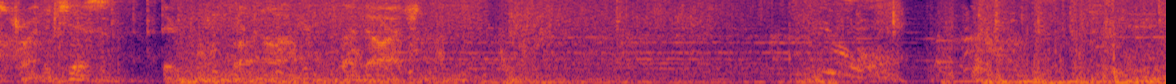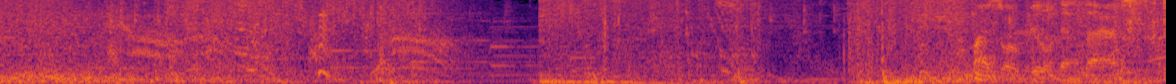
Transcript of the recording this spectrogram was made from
Just trying to chest. There. Oh I dodged. Might as well build that last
